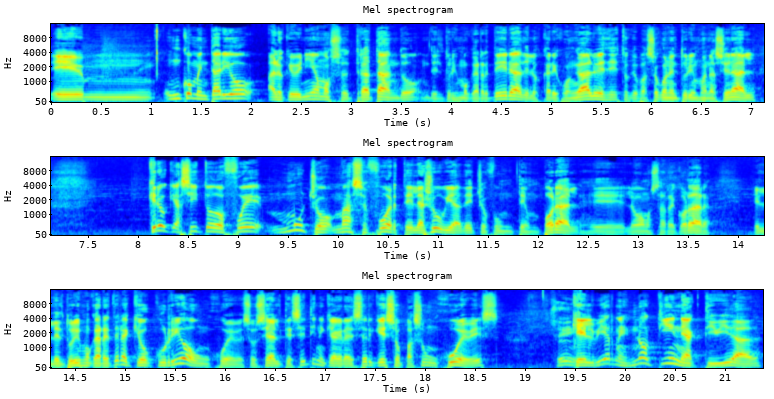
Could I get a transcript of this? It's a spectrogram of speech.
Eh, un comentario a lo que veníamos tratando del turismo carretera, de los Cares Juan Galvez, de esto que pasó con el turismo nacional. Creo que así todo fue mucho más fuerte la lluvia, de hecho fue un temporal, eh, lo vamos a recordar, el del turismo carretera que ocurrió un jueves, o sea, el TC tiene que agradecer que eso pasó un jueves, Sí. que el viernes no tiene actividad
